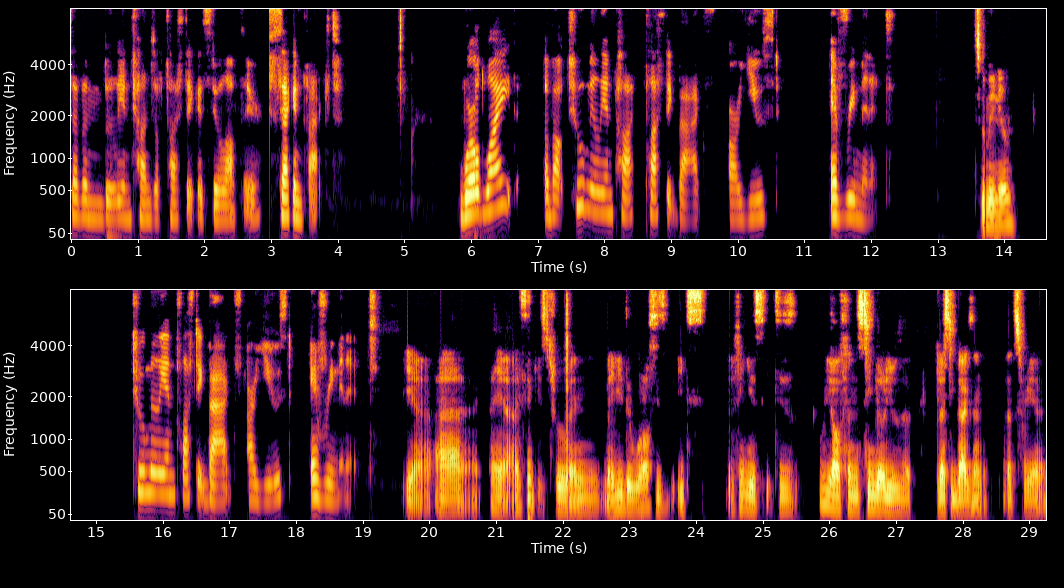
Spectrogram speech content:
7 billion tons of plastic is still out there. Second fact. Worldwide, about 2 million pla- plastic bags are used every minute. Two million. 2 million plastic bags are used every minute. Yeah, uh, yeah, I think it's true. And maybe the worst is it's the thing is it is we often single use plastic bags, and that's really uh,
